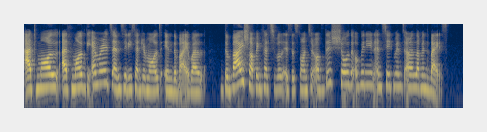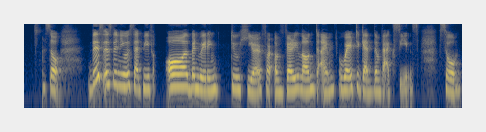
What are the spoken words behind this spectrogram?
at Mall at Mall of the Emirates and City Center malls in Dubai. While Dubai Shopping Festival is the sponsor of this show, the opinion and statements are Lovin Dubai's. So, this is the news that we've all been waiting to hear for a very long time where to get the vaccines. So,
